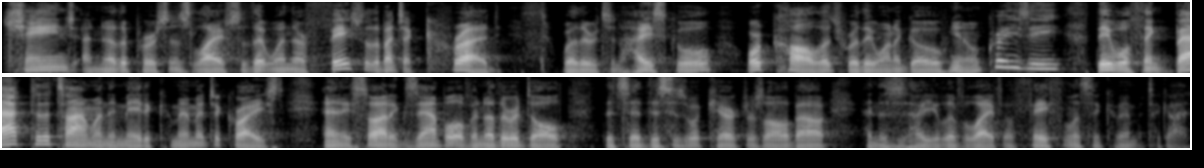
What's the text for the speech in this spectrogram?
change another person's life so that when they're faced with a bunch of crud, whether it's in high school or college where they want to go, you know, crazy, they will think back to the time when they made a commitment to Christ and they saw an example of another adult that said, This is what character is all about, and this is how you live a life of faithfulness and commitment to God.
